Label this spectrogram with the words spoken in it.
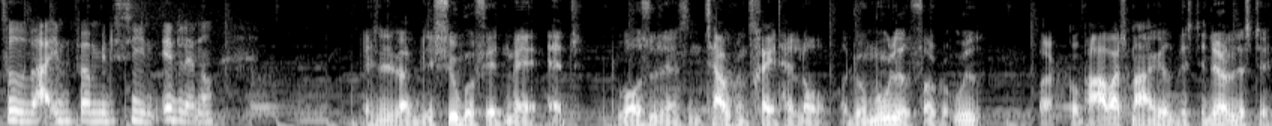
fødevare, inden for medicin, et eller andet. Jeg synes, det bliver super fedt med, at på vores uddannelse tager jo kun 3,5 år, og du har mulighed for at gå ud og gå på arbejdsmarkedet, hvis det er det, du har lyst til.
